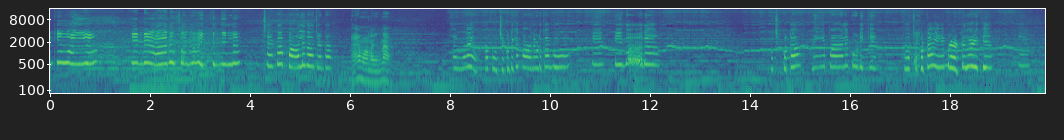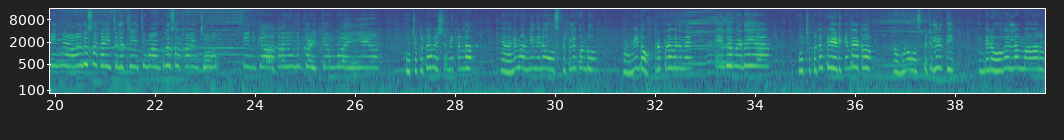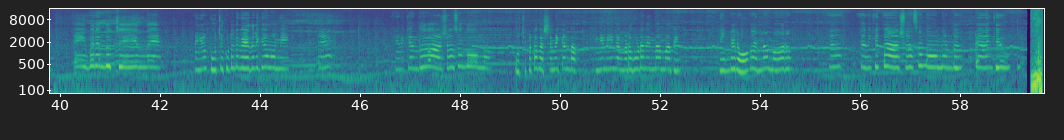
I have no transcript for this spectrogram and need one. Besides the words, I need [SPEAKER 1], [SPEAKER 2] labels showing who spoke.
[SPEAKER 1] എനിക്ക് വയ്യ എന്നെ ആരും സഹായിക്കുന്നില്ല ചേട്ടാ പാൽ താ ചേട്ടാ ആ മോളെ എന്നാ ഞങ്ങളെ ആ പൂച്ചക്കുട്ടിക്ക് പാൽ കൊടുക്കാൻ പോവാ ഇതാരാ പൂച്ചക്കുട്ട നീ പാൽ കുടിക്ക് പൂച്ചക്കുട്ട ഈ ബ്രെഡ് കഴിക്ക് എന്നെ ആരും സഹായിച്ചില്ല ചേച്ചി മാത്രം സഹായിച്ചോളൂ എനിക്ക് ആഹാരം ഒന്നും കഴിക്കാൻ വയ്യ പൂച്ചക്കുട്ട വിഷമിക്കണ്ട ഞാനും മമ്മി നിന്നെ ഹോസ്പിറ്റലിൽ കൊണ്ടുപോകും. മമ്മി ഡോക്ടർ എപ്പോഴാ വരുന്നേ? ഏതെവിടെയാ പൂച്ചക്കുട്ട പേടിക്കണ്ട കേട്ടോ. നമ്മൾ ഹോസ്പിറ്റലിൽ എത്തി. നിന്റെ രോഗമെല്ലാം മാറും. ഇവരെന്തു ചെയ്യുന്നേ? അയ്യോ പൂച്ചക്കുട്ടന് വേദനിക്കോ മമ്മി? ഏ എനിക്കെന്തോ ആശ്വാസം തോന്നുന്നു. പൂച്ചക്കുട്ട വിഷമിക്കണ്ട. ഇനി നീ ഞങ്ങളുടെ കൂടെ നിന്നാൽ മതി. നിന്റെ രോഗമെല്ലാം മാറും. എനിക്കിപ്പോൾ എനിക്കിപ്പോ ആശ്വാസം തോന്നുന്നുണ്ട്.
